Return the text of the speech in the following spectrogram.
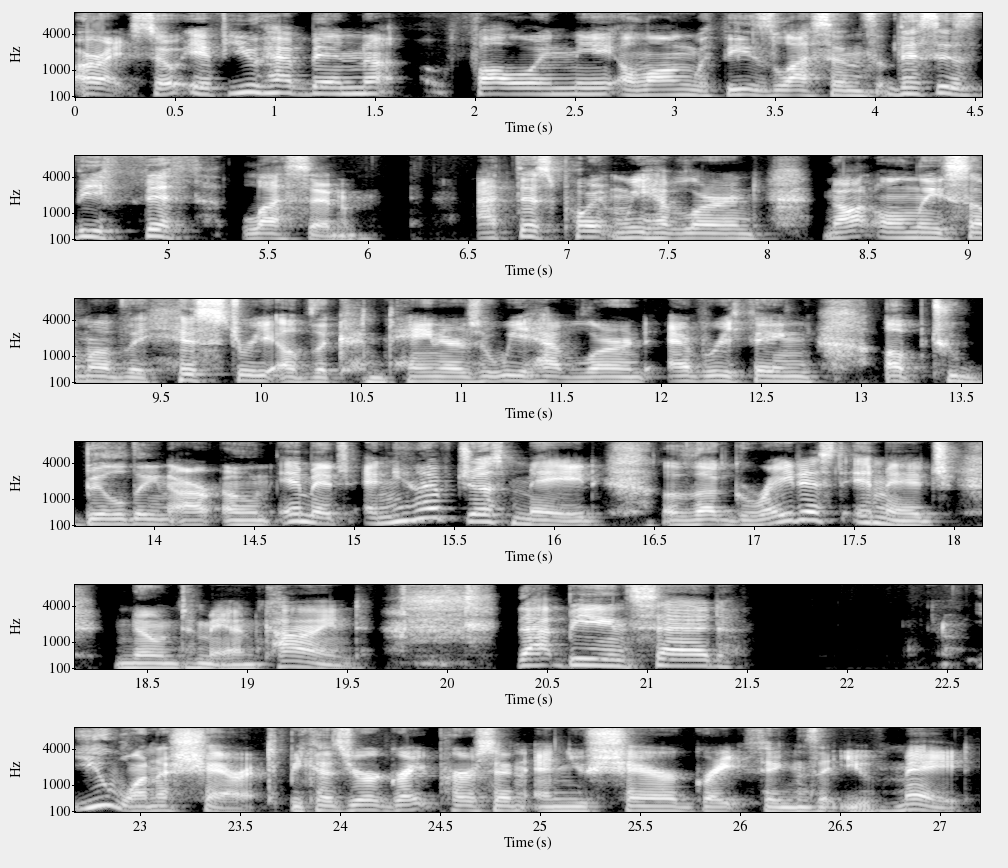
All right, so if you have been following me along with these lessons, this is the fifth lesson. At this point, we have learned not only some of the history of the containers, we have learned everything up to building our own image, and you have just made the greatest image known to mankind. That being said, you want to share it because you're a great person and you share great things that you've made.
